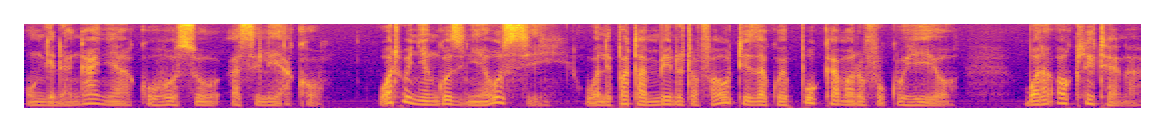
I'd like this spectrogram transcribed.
ungedanganya kuhusu asili yako. Watu wenye ngozi nyeusi walipata mbinu tofauti za kuepuka marufuku hiyo. Bwana Oakley tena,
